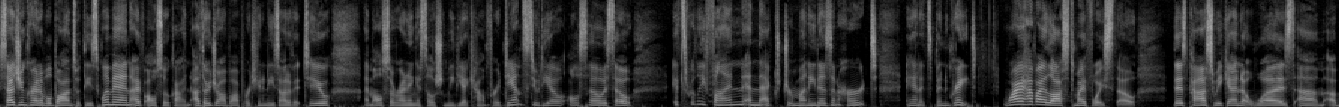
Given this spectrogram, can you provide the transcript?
such incredible bonds with these women. I've also gotten other job opportunities out of it too. I'm also running a social media account for a dance studio also so it's really fun and the extra money doesn't hurt and it's been great. Why have i lost my voice though this past weekend was um, a,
